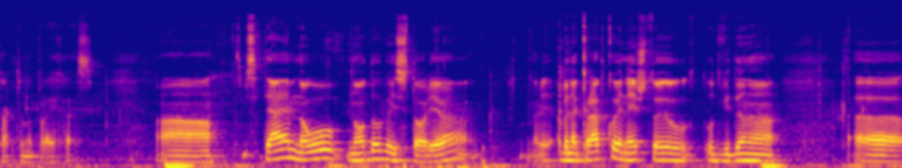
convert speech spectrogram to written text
както направих аз. А, в смисъл, тя е много, много дълга история. Нали, абе, накратко е нещо от, от вида на а,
